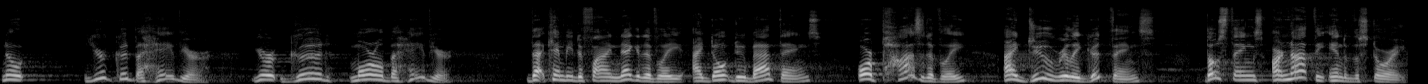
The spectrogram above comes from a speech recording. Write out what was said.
No, your good behavior, your good moral behavior, that can be defined negatively, I don't do bad things, or positively, I do really good things, those things are not the end of the story.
